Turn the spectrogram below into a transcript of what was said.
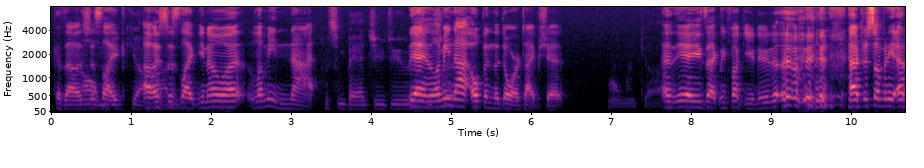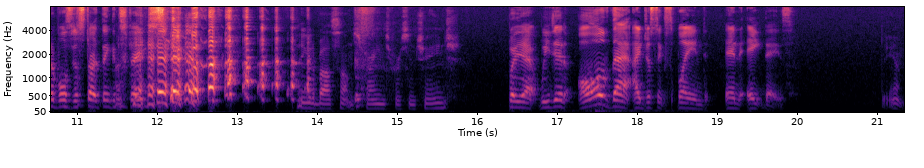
because I was Oh just like, I was just like, you know what? Let me not. Some bad juju. Yeah, let me shit. not open the door type shit. Oh my god. And yeah, exactly. Fuck you, dude. After so many edibles, just start thinking strange. Thinking about something strange for some change. but yeah, we did all of that I just explained in eight days. Damn.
